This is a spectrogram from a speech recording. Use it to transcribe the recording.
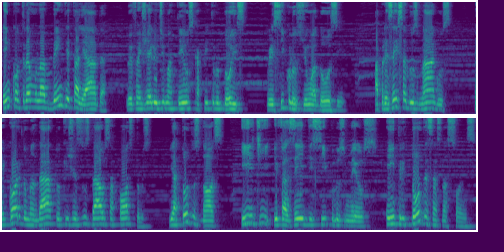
encontramos-la bem detalhada no Evangelho de Mateus, capítulo 2, versículos de 1 a 12. A presença dos magos recorda o mandato que Jesus dá aos apóstolos e a todos nós: Ide e fazei discípulos meus entre todas as nações.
